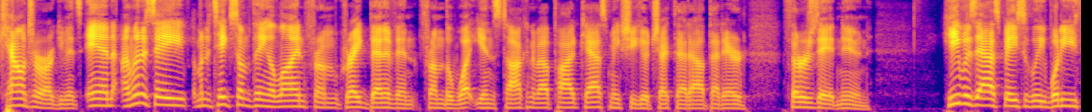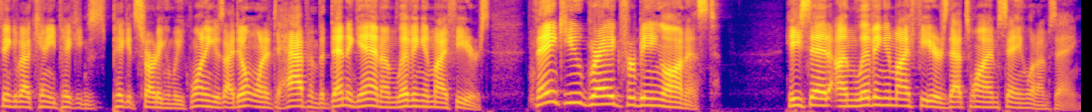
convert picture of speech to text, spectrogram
counter arguments. And I'm going to say, I'm going to take something, a line from Greg Benevent from the What Yinz Talking About podcast. Make sure you go check that out. That aired Thursday at noon. He was asked basically, what do you think about Kenny Pickett starting in week one? He goes, I don't want it to happen, but then again, I'm living in my fears. Thank you, Greg, for being honest. He said, I'm living in my fears. That's why I'm saying what I'm saying.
